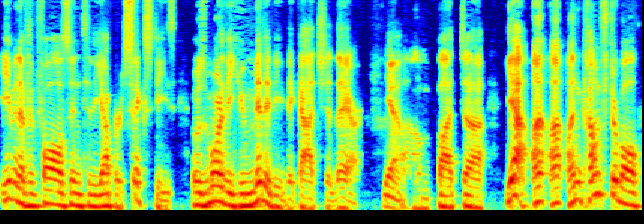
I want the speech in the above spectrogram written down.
even if it falls into the upper 60s. It was more the humidity that got you there. Yeah. Um, but uh, yeah, un- un- uncomfortable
